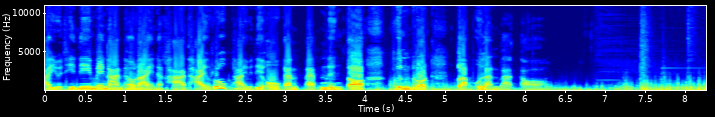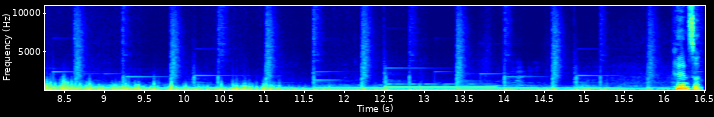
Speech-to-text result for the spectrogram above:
ลาอยู่ที่นี่ไม่นานเท่าไหร่นะคะ ถ่ายรูปถ่ายวิดีโอกันแป๊บหนึ่งก็ขึ้นรถกลับอุลันบาตอคืนสุด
